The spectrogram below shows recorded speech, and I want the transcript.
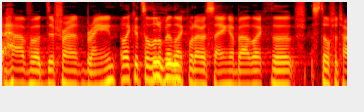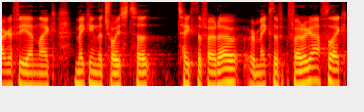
have a different brain. Like it's a little bit like what I was saying about like the f- still photography and like making the choice to take the photo or make the photograph. Like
